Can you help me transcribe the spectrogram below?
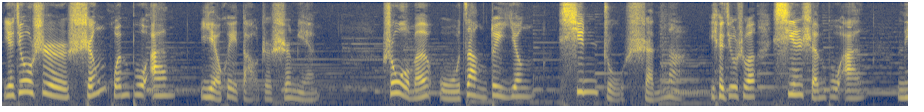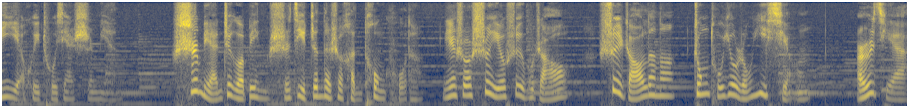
也就是神魂不安也会导致失眠。说我们五脏对应，心主神呐，也就是说心神不安，你也会出现失眠。失眠这个病实际真的是很痛苦的。您说睡又睡不着，睡着了呢，中途又容易醒，而且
